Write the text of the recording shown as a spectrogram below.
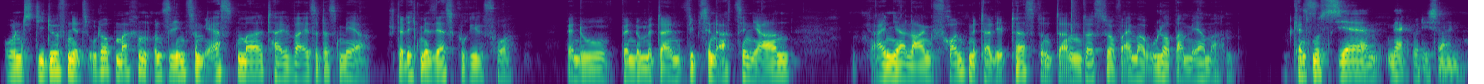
Und die dürfen jetzt Urlaub machen und sehen zum ersten Mal teilweise das Meer. Stelle ich mir sehr skurril vor. Wenn du, wenn du mit deinen 17, 18 Jahren ein Jahr lang Front miterlebt hast und dann sollst du auf einmal Urlaub am Meer machen. Kennst, das muss sehr merkwürdig sein.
